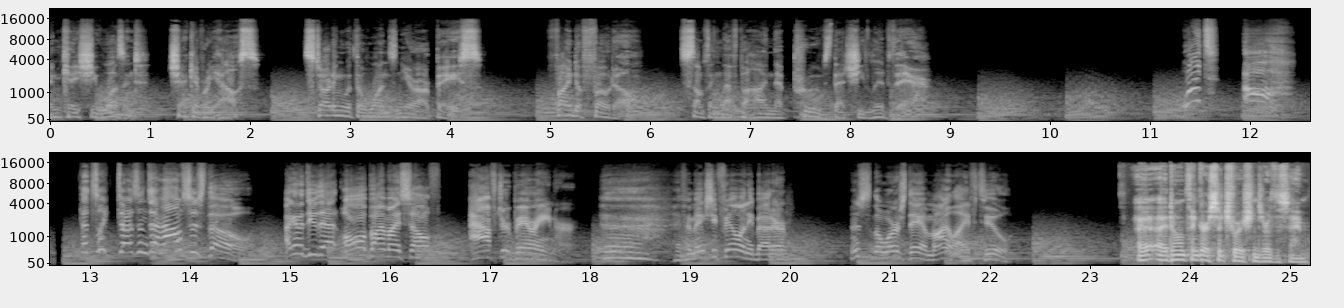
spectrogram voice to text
In case she wasn't, check every house. Starting with the ones near our base. Find a photo. Something left behind that proves that she lived there. What? Oh, that's like dozens of houses, though. I gotta do that all by myself after burying her. if it makes you feel any better, this is the worst day of my life, too. I, I don't think our situations are the same.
